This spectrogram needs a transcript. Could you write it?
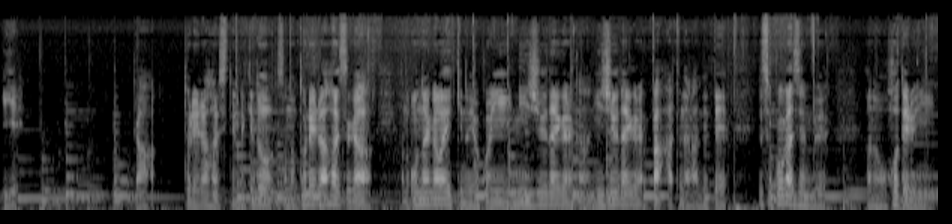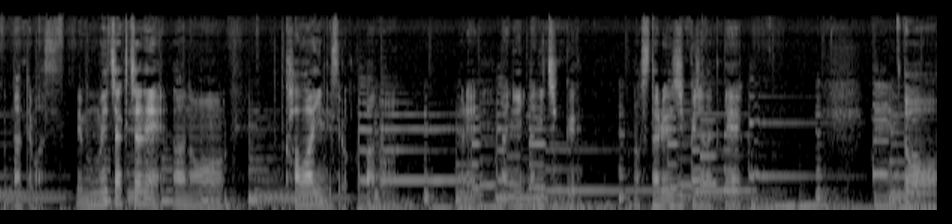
家がトレーラーハウスって言うんだけどそのトレーラーハウスがあの女川駅の横に20台ぐらいかな。20台ぐらいバーって並んでてでそこが全部あのホテルになってます。でめちゃくちゃねあの可愛いんですよ。あのあれ何何チック？ノスタルジックじゃなくて。うんと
